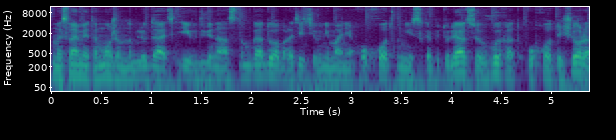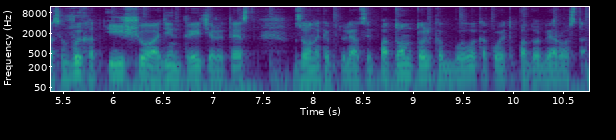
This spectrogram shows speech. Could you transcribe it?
Мы с вами это можем наблюдать и в 2012 году. Обратите внимание, уход вниз в капитуляцию, выход, уход еще раз, выход и еще один третий ретест зоны капитуляции. Потом только было какое-то подобие роста.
